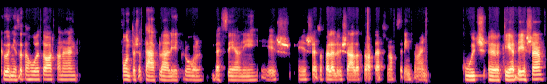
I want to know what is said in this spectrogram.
környezet, ahol tartanánk, fontos a táplálékról beszélni, és, és ez a felelős állattartásnak szerintem egy kulcs kérdése,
